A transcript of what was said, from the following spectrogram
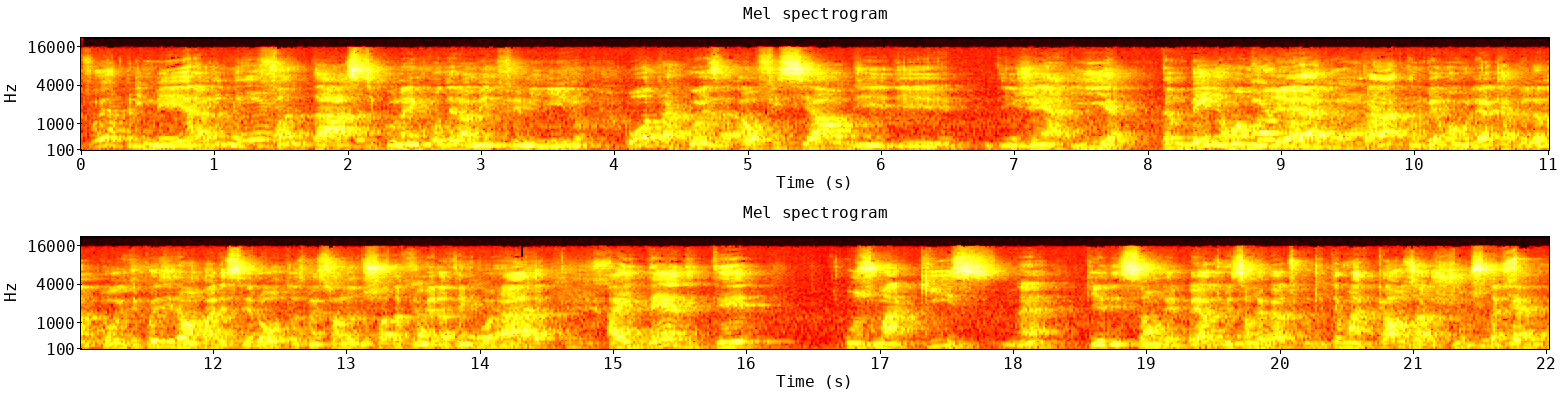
foi a primeira. A primeira. Fantástico, né? Empoderamento feminino. Outra coisa, a oficial de, de, de engenharia também é uma uma mulher, mulher. tá? Também é uma mulher que é a Belana Torres. Depois irão aparecer outras, mas falando só da primeira da temporada. isso. A ideia de ter os maquis, né? Que eles são rebeldes, mas são rebeldes porque tem uma causa justa, que é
